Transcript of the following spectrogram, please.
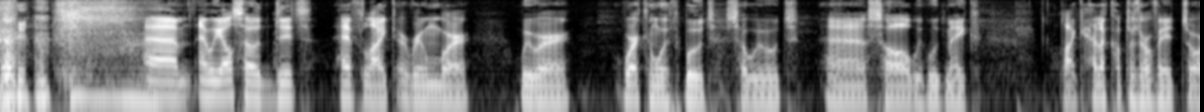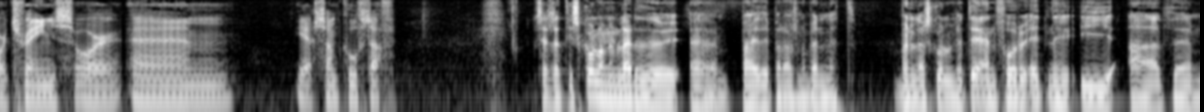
um, and we also did have like a room where we were working with wood. So we would uh, saw, we would make like helicopters of it, or trains, or um, yeah, some cool stuff. sagt í skólanum lærðu um, bæði bara svona venlegt venlega skólahluti en fóru einnig í að um,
